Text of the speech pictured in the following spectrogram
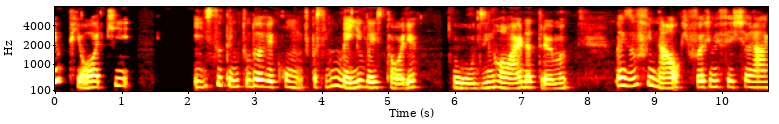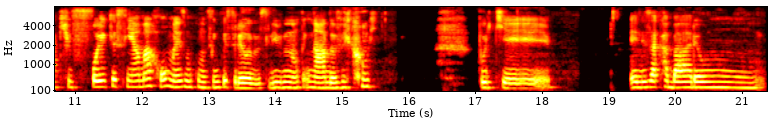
E o pior é que isso tem tudo a ver com, tipo assim, o meio da história, o desenrolar da trama. Mas o final, que foi o que me fez chorar, que foi o que assim amarrou mesmo com cinco estrelas esse livro, não tem nada a ver com isso. Porque eles acabaram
